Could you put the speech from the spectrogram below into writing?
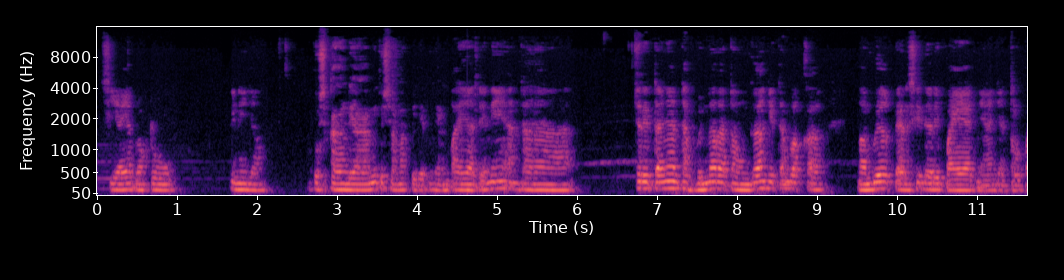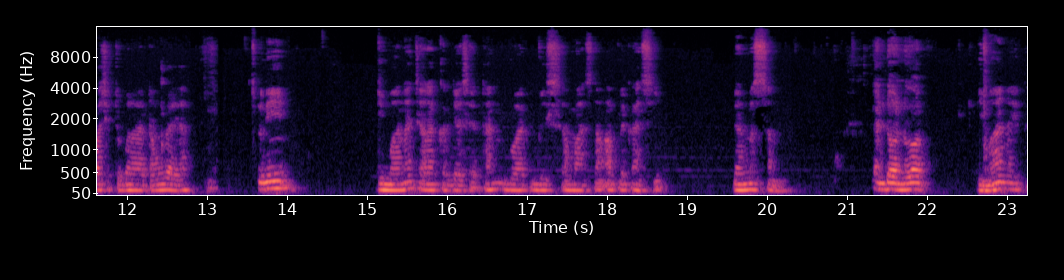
si Ayat waktu ini jauh Aku sekarang dialami itu sama kejadian. Pak Ayat ini antara ceritanya entah benar atau enggak kita bakal ngambil versi dari Pak Ayatnya aja terlepas itu benar atau enggak ya ini gimana cara kerja setan buat bisa masang aplikasi dan mesen Dan download gimana itu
